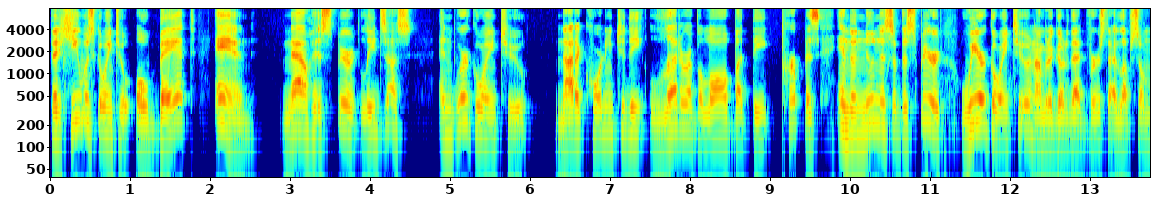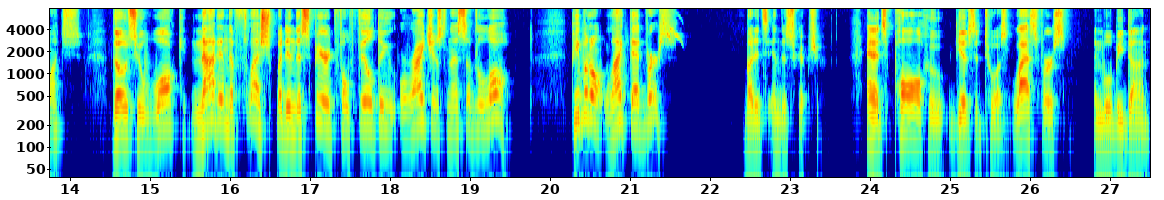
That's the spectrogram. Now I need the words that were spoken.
That he was going to obey it, and now his spirit leads us, and we're going to, not according to the letter of the law, but the purpose in the newness of the spirit, we're going to, and I'm going to go to that verse that I love so much. Those who walk not in the flesh, but in the spirit fulfill the righteousness of the law. People don't like that verse, but it's in the scripture. And it's Paul who gives it to us. Last verse, and we'll be done.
